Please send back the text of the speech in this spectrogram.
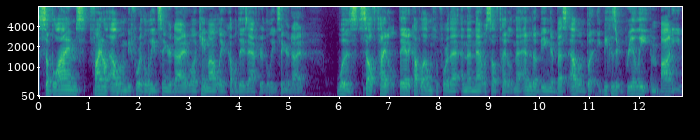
Sublime's final album before the lead singer died, well it came out like a couple days after the lead singer died, was self-titled. They had a couple albums before that and then that was self-titled and that ended up being their best album, but because it really embodied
